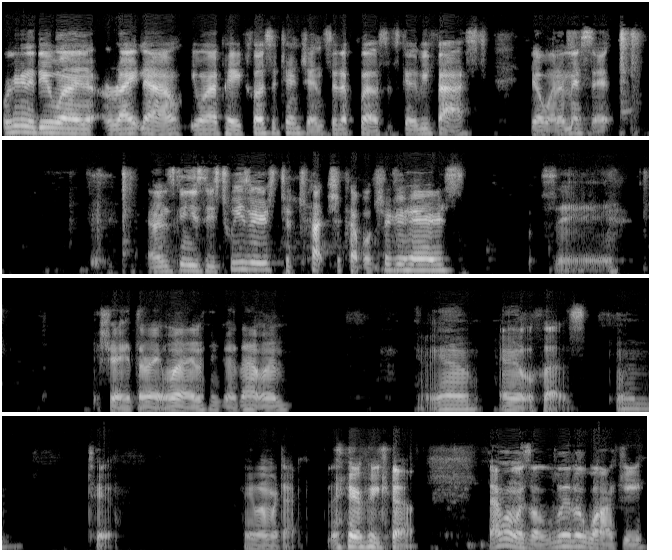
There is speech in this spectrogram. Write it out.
We're gonna do one right now. You want to pay close attention. Sit up close. It's gonna be fast. You don't want to miss it. And I'm just gonna use these tweezers to touch a couple trigger hairs. Let's see. Make sure I hit the right one. I think got that one. There we go. And it will close. One, two. Maybe one more time. There we go. That one was a little wonky.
